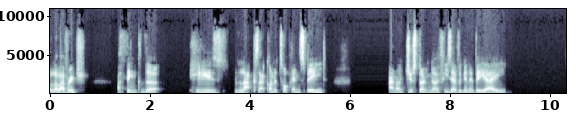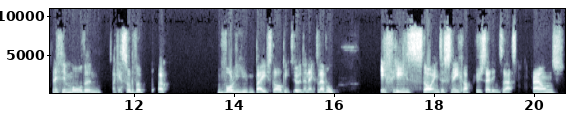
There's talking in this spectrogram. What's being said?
below average. I think that he is lacks that kind of top end speed and I just don't know if he's ever going to be a anything more than I guess sort of a, a volume based RB two at the next level. If he's starting to sneak up, as you said, into that rounds,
